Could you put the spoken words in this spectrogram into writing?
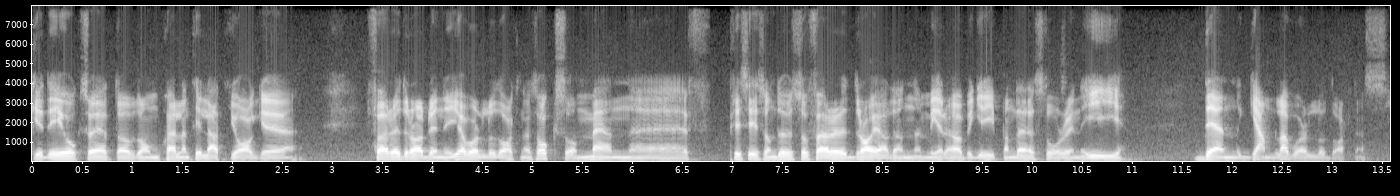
det är också ett av de skälen till att jag eh, föredrar det nya World of Darkness också. Men eh, precis som du så föredrar jag den mer övergripande storyn i den gamla World of Darkness.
